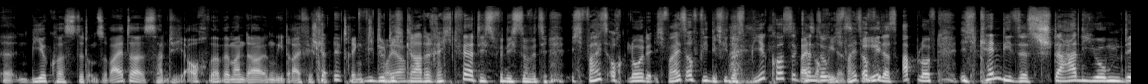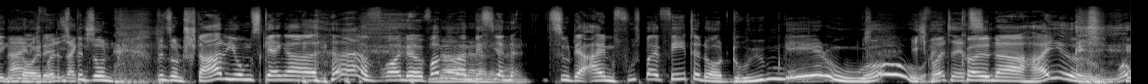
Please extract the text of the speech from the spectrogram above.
äh, ein Bier kostet und so weiter. Es ist natürlich auch, wenn man da irgendwie drei, vier Stück trinkt. Wie du teuer. dich gerade rechtfertigst, finde ich so witzig. Ich weiß auch, Leute, ich weiß auch, wie, wie das Bier kostet. weiß kann auch, so, wie ich das weiß auch, wie das abläuft. Ich kenne dieses Stadium-Ding, ich Leute. wollte Ich, sagen, bin ich- so ein, bin so ein Stadiumsgänger. Freunde, wollen wir Nein, mal ein bisschen nein, nein. zu der einen Fußballfete dort drüben gehen? Wow. Ich wollte jetzt- Kölner Haie. Wow.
